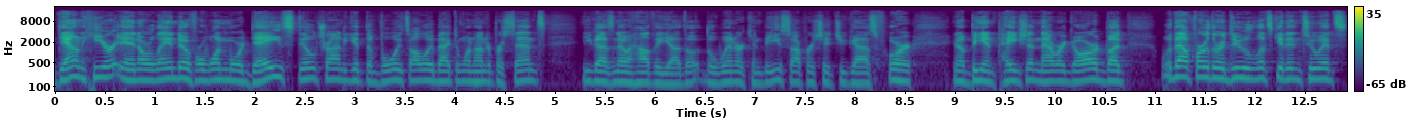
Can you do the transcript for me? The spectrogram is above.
Down here in Orlando for one more day, still trying to get the voice all the way back to 100%. You guys know how the, uh, the, the winter can be. So, I appreciate you guys for you know being patient in that regard. But without further ado, let's get into it.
